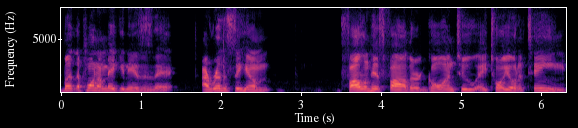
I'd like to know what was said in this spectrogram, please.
but the point I'm making is, is that I really see him following his father, going to a Toyota team,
